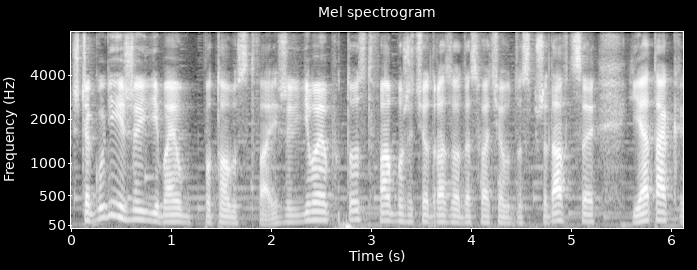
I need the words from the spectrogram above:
szczególnie jeżeli nie mają potomstwa. Jeżeli nie mają potomstwa, możecie od razu odesłać ją do sprzedawcy. Ja tak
